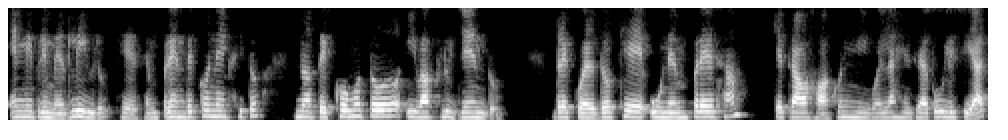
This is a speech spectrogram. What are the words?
en mi primer libro, que es Emprende con éxito, noté cómo todo iba fluyendo. Recuerdo que una empresa que trabajaba conmigo en la agencia de publicidad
